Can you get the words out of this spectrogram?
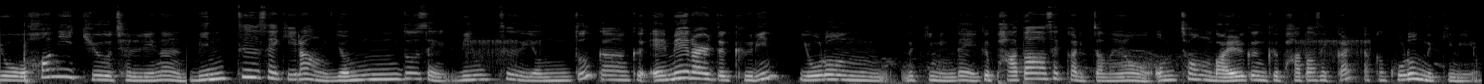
요 허니듀 젤리는 민트색이랑 연두색, 민트 연두? 약간 그 에메랄드 그린? 요런 느낌인데 그 바다 색깔 있잖아요. 엄청 맑은 그 바다 색깔? 약간 그런 느낌이에요.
